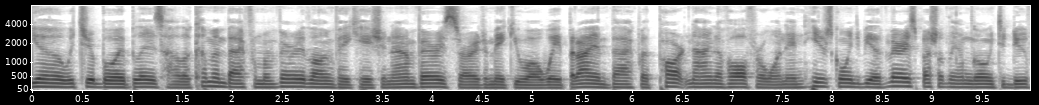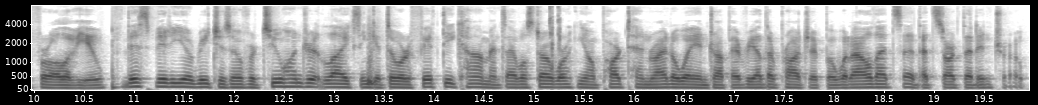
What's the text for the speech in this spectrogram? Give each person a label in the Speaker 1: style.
Speaker 1: Yo, it's your boy Blaze Hollow coming back from a very long vacation, and I'm very sorry to make you all wait, but I am back with part 9 of All for One, and here's going to be a very special thing I'm going to do for all of you. If this video reaches over 200 likes and gets over 50 comments, I will start working on part 10 right away and drop every other project, but with all that said, let's start that intro.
